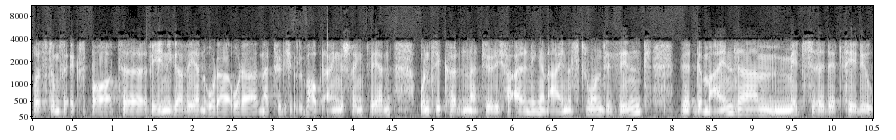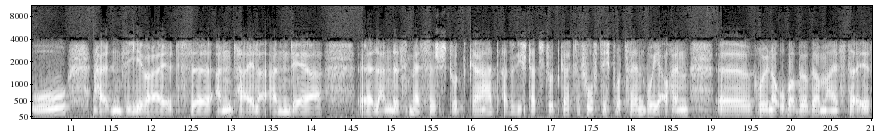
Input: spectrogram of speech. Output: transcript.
Rüstungsexporte weniger werden oder, oder natürlich überhaupt eingeschränkt werden. Und sie könnten natürlich vor allen Dingen eines tun. Sie sind gemeinsam gemeinsam mit äh, der CDU halten sie jeweils äh, Anteile an der äh, Landesmesse Stuttgart, also die Stadt Stuttgart zu 50 Prozent, wo ja auch ein äh, grüner Oberbürgermeister ist,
